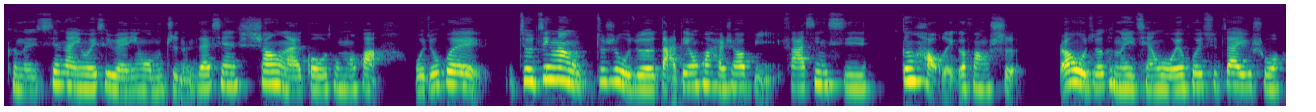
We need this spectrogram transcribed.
可能现在因为一些原因，我们只能在线上来沟通的话，我就会就尽量就是我觉得打电话还是要比发信息更好的一个方式。然后我觉得可能以前我也会去在意说。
